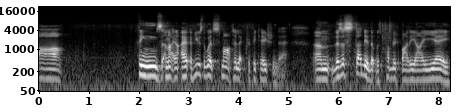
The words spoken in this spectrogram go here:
are things, and I, have used the word smart electrification there. Um, there's a study that was published by the IEA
